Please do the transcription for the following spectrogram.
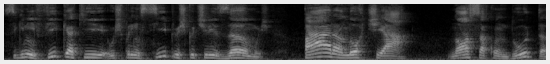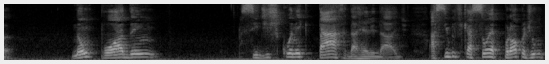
Significa que os princípios que utilizamos para nortear nossa conduta não podem se desconectar da realidade. A simplificação é própria de um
